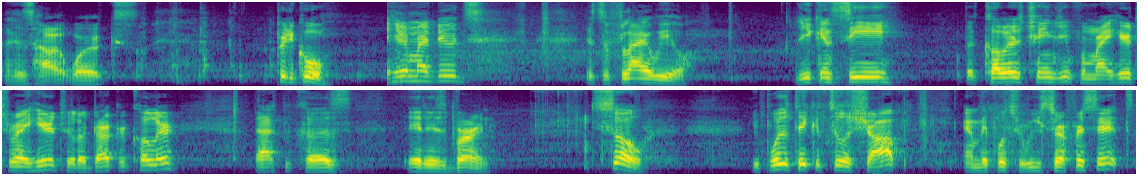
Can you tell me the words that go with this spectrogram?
This is how it works. Pretty cool. Here, my dudes, it's a flywheel. You can see the color is changing from right here to right here to a darker color, that's because it is burned. So, you're supposed to take it to a shop and they're supposed to resurface it.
